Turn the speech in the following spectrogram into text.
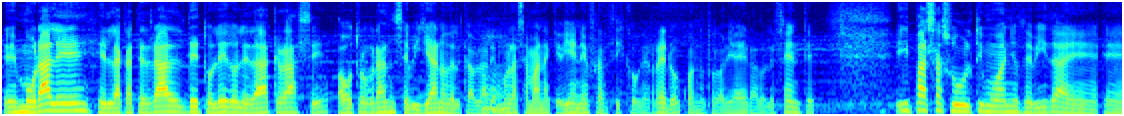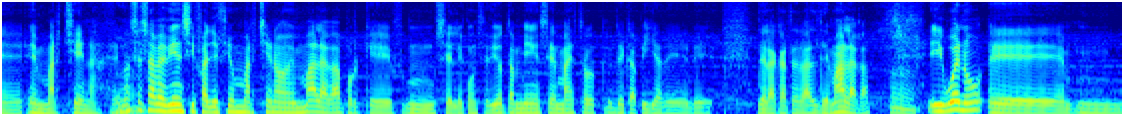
eh, Morales en la Catedral de Toledo le da clase a otro gran sevillano del que hablaremos la semana que viene, Francisco Guerrero, cuando todavía era adolescente y pasa sus últimos años de vida en, Marchena. Eh, no se sabe bien si falleció en Marchena o en Málaga, porque mm, se le concedió también ser maestro de capilla de, la Catedral de Málaga. Y bueno, eh, mm,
